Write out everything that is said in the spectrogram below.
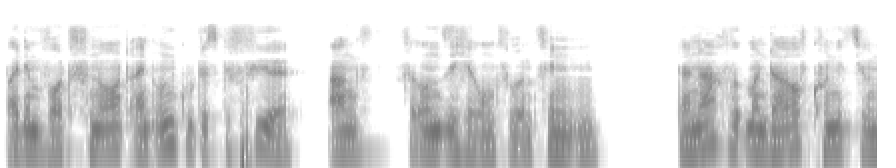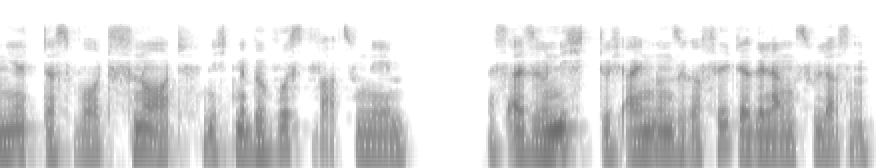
bei dem Wort Fnord ein ungutes Gefühl, Angst, Verunsicherung zu empfinden. Danach wird man darauf konditioniert, das Wort Fnord nicht mehr bewusst wahrzunehmen, es also nicht durch einen unserer Filter gelangen zu lassen.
